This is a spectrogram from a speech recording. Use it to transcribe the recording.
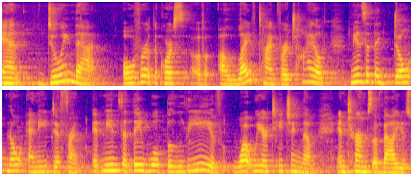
And doing that over the course of a lifetime for a child means that they don't know any different. It means that they will believe what we are teaching them in terms of values,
